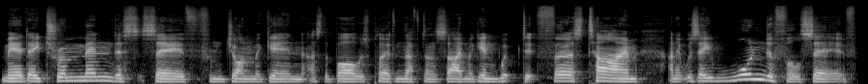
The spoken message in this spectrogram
made a tremendous save from John McGinn as the ball was played from the left hand side. McGinn whipped it first time, and it was a wonderful save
